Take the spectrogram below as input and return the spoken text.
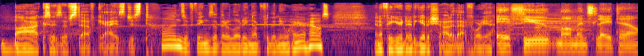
boxes of stuff, guys. Just tons of things that they're loading up for the new warehouse. And I figured I'd get a shot of that for you. A few moments later.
